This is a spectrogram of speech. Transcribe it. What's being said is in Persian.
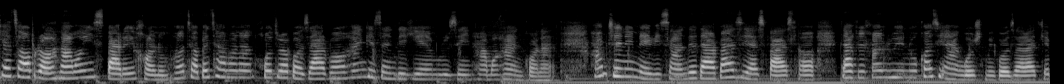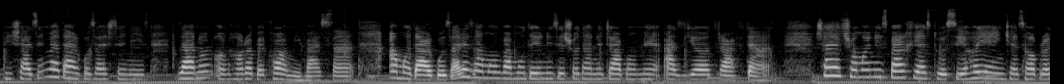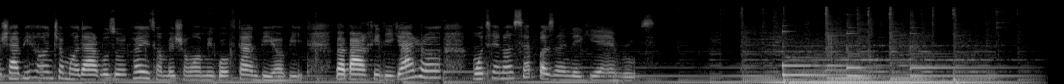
کتاب راهنمایی است برای خانم ها تا بتوانند خود را با ضرب آهنگ زندگی امروزین این هماهنگ کنند. همچنین نویسنده در بعضی از فصل ها دقیقا روی نکاتی انگشت می‌گذارد که پیش از این و در گذشته نیز زنان آنها را به کار میبستند. اما در گذر زمان و مدرنیزه شدن جوامع از یاد رفتند. شاید شما نیز برخی از توصیه های این کتاب را شبیه آنچه مادر بزرگهایتان به شما می‌گفتند بیابید و برخی دیگر را متناسب با زندگی امروز.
